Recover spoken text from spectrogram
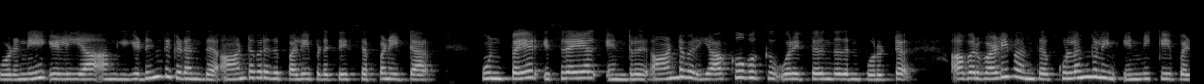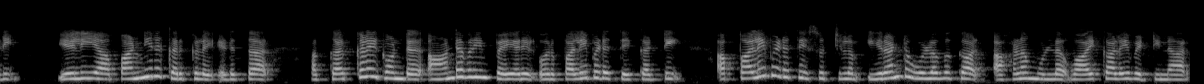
உடனே எலியா அங்கு இடிந்து கிடந்த ஆண்டவரது பலிபிடத்தை செப்பனிட்டார். உன் பெயர் இஸ்ரேல் என்று ஆண்டவர் யாக்கோபுக்கு உரைத்திருந்ததன் பொருட்டு அவர் வழிவந்த குளங்களின் எண்ணிக்கைப்படி எலியா பன்னிரு கற்களை எடுத்தார். அக்கற்களை கொண்டு ஆண்டவரின் பெயரில் ஒரு பலிபிடத்தை கட்டி அப்பலிபிடத்தை சுற்றிலும் இரண்டு உழவுகால் அகலம் உள்ள வாய்க்காலை வெட்டினார்.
